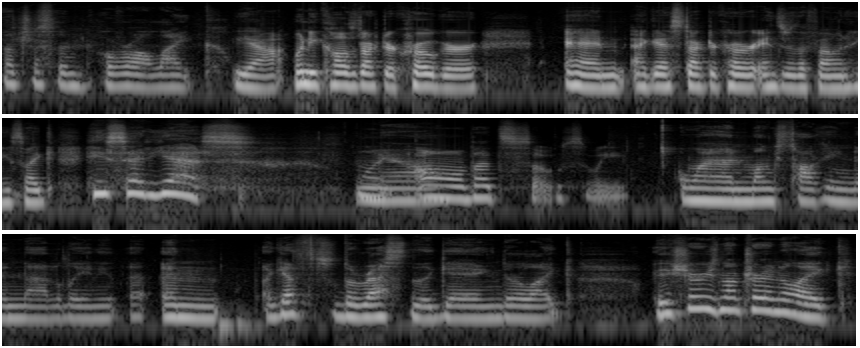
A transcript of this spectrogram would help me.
That's just an overall like. Yeah, when he calls Dr. Kroger, and I guess Dr. Kroger answers the phone, and he's like, he said yes. Like, Yeah. oh, that's so sweet. When Monk's talking to Natalie and, he, and I guess the rest of the gang, they're like, "Are you sure he's not trying to like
